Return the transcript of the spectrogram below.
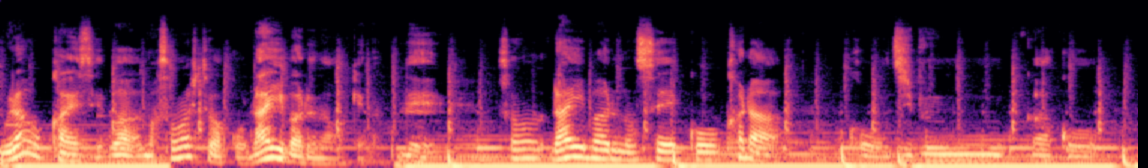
裏を返せば、まあ、その人はこうライバルなわけなんで、そのライバルの成功からこう自分がこう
